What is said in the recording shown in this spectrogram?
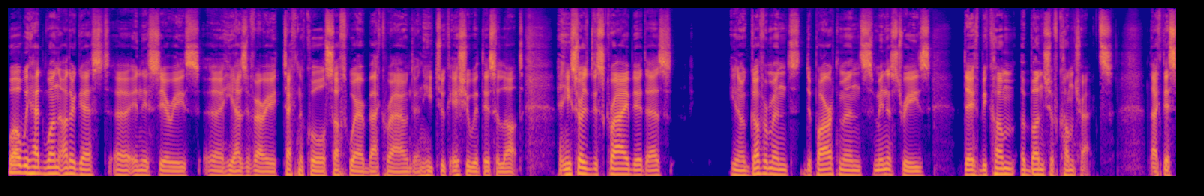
well, we had one other guest uh, in this series. Uh, he has a very technical software background and he took issue with this a lot. And he sort of described it as, you know, government departments, ministries they've become a bunch of contracts. Like this,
